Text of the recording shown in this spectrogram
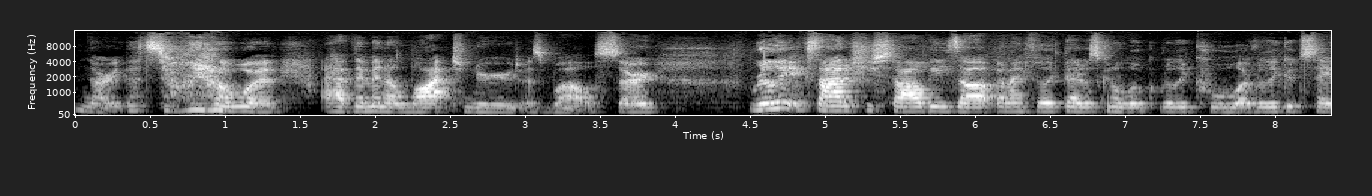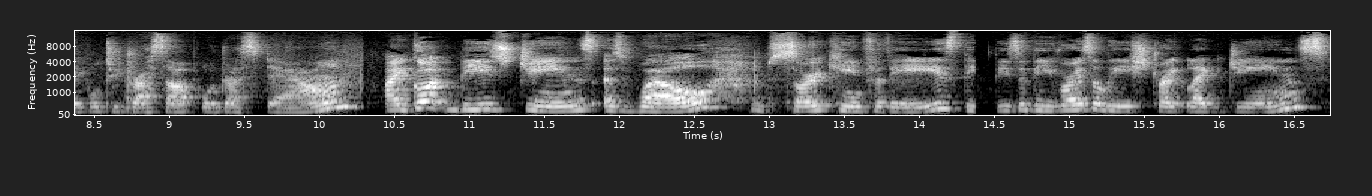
no that's definitely not a word i have them in a light nude as well so Really excited to style these up and I feel like they're just going to look really cool. A really good staple to dress up or dress down. I got these jeans as well. I'm so keen for these. These are the Rosalie straight leg jeans.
